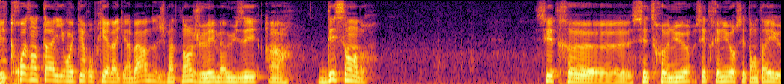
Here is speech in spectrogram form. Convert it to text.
Mes trois entailles ont été repris à la guimbarde. Maintenant, je vais m'amuser à descendre cette, euh, cette, rainure, cette rainure, cette entaille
